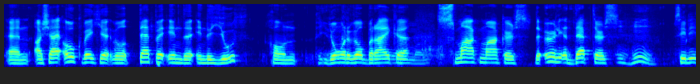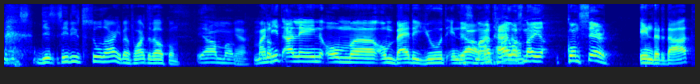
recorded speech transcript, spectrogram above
En als jij ook, weet je, wil tappen in de, in de youth. Gewoon jongeren wil bereiken. Smaakmakers, de early adapters. Mhm. Zie, je die, die, zie die stoel daar? Je bent van harte welkom. Ja, man. Ja. Maar niet alleen om, eh, om bij de youth in de Ja, smaak want hij was naar je concert. Inderdaad.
